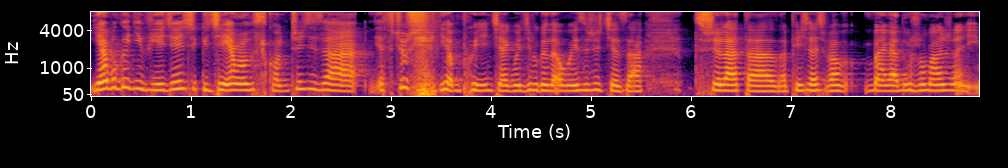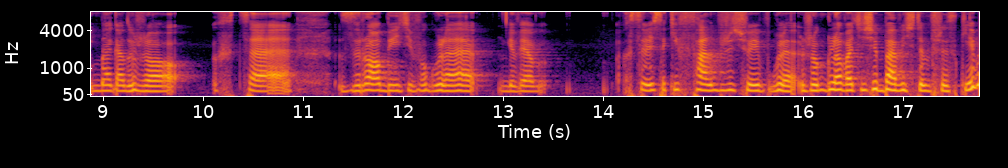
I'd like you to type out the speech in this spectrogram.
Ja mogę nie wiedzieć, gdzie ja mam skończyć za. Ja wciąż nie mam pojęcia, jak będzie wyglądało moje życie za 3 lata, za 5 lat. Mam mega dużo marzeń i mega dużo chcę zrobić i w ogóle, nie wiem, chcę mieć taki fan w życiu i w ogóle żonglować i się bawić tym wszystkim,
